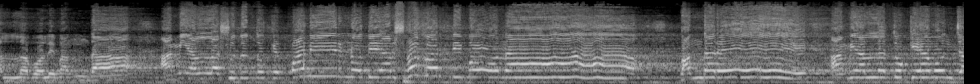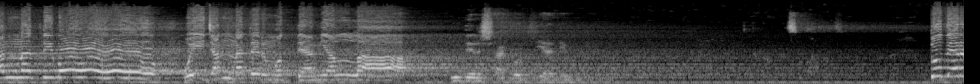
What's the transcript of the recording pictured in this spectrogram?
আল্লাহ বলে, বান্দা, আমি আল্লাহ শুধু তোকে পানির নদী আর সাগর দিব না। বান্দারে আমি আল্লাহ তোকে এমন জান্নাত দিব। ওই জান্নাতের মধ্যে আমি আল্লাহ দুধের সাগর দিয়া দিব। দুধের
